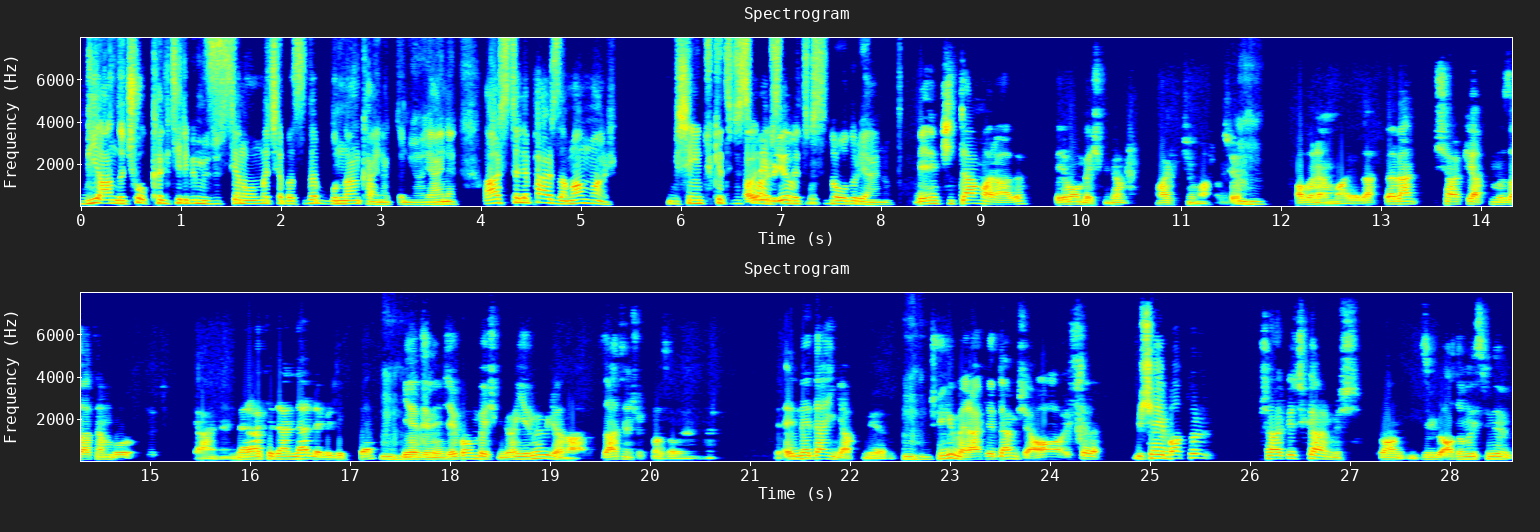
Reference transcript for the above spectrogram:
bir anda çok kaliteli bir müzisyen olma çabası da bundan kaynaklanıyor. Yani arz talep her zaman var. Bir şeyin tüketicisi Öyle musun? üreticisi de olur yani. Benim kitlem var abi. Benim 15 milyon takipçim var. Hı. Abonem var ya da. Ve ben şarkı yaptığımda zaten bu yani merak edenlerle birlikte Hı hı. yine dinlenecek 15 milyon 20 milyon abi. Zaten çok fazla var. E neden yapmıyorum? Hı hı. Çünkü merak edilen bir şey. Aa işte bir şey Batur şarkı çıkarmış. Lan adamın ismini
